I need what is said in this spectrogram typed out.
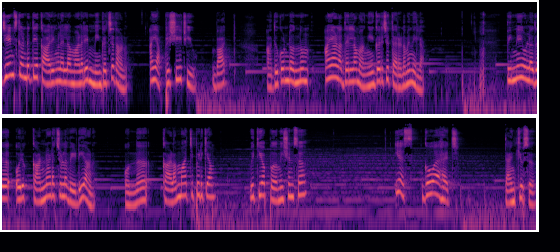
ജെയിംസ് കണ്ടെത്തിയ കാര്യങ്ങളെല്ലാം വളരെ മികച്ചതാണ്. ഐ അപ്രിഷിയേറ്റ് യു. ബട്ട് അതുകൊണ്ടൊന്നും അയാൾ അതെല്ലാം അംഗീകരിച്ച് തരണമെന്നില്ല. പിന്നെയുള്ളത് ഒരു കണ്ണടച്ചുള്ള വെടിയാണ്. ഒന്ന് കളം മാറ്റിപ്പിടിക്കാം. With your permission sir yes go ahead thank you sir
